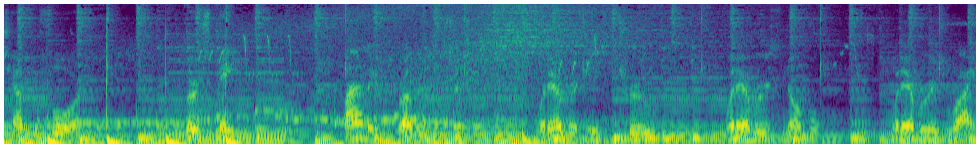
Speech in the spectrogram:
Chapter 4, verse 8. Finally, brothers and sisters, whatever is true, whatever is noble, whatever is right,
